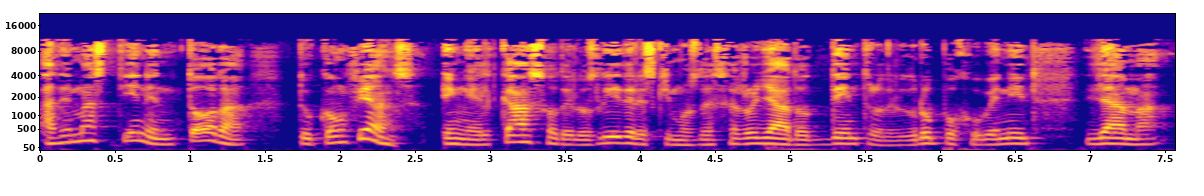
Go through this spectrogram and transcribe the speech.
además tienen toda tu confianza. En el caso de los líderes que hemos desarrollado dentro del grupo juvenil, llama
